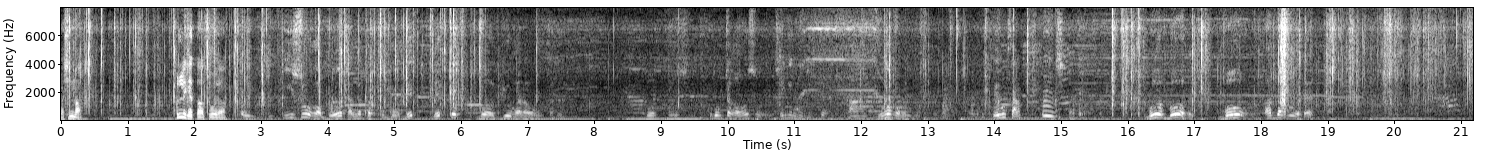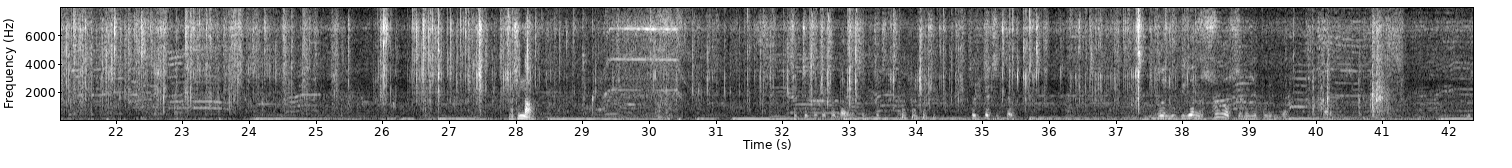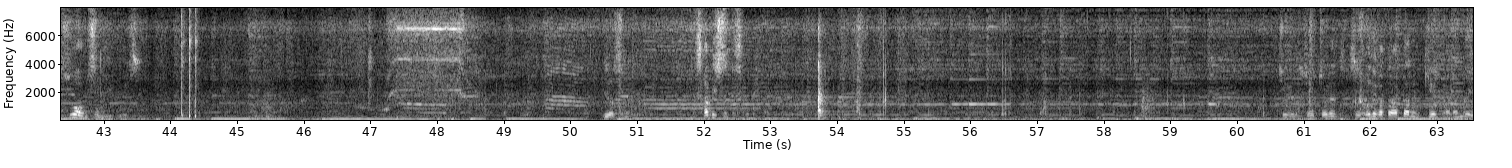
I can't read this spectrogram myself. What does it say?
맛있나? 흘리겠다 수호야 어, 이, 이 수호가 뭐 잘났다고 뭐 몇 몇백 뭐 뷰가 나오고 가든 뭐 구독자가 어디서 생기는 거 있어? 아, 누가 보는 거? 외국 사람. 뭐 뭐 뭐 한다고 해? 맛있나? 슬쩍 슬쩍 본다 그랬어. 슬쩍 슬쩍. 이건 이거는 수호 쓰면 예쁘겠는데. 수호 쓰면 예쁘겠어. 이었으면 사비스도 사비. 저래 저 저래 저 어디 갔다 왔다는 기억 안 한대.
